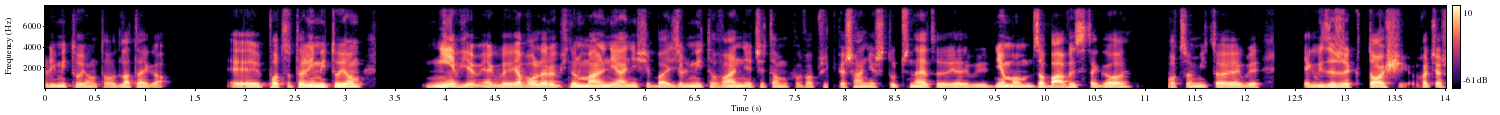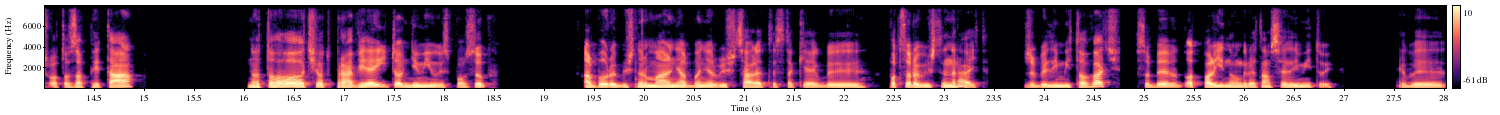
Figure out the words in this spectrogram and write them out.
Limitują to, dlatego. E, po co to limitują? Nie wiem, jakby ja wolę robić normalnie, a nie się bać o limitowanie, czy tam chyba przyspieszanie sztuczne, to ja nie mam zabawy z tego, po co mi to, jakby jak widzę, że ktoś chociaż o to zapyta, no to cię odprawię i to w niemiły sposób. Albo robisz normalnie, albo nie robisz wcale. To jest takie jakby, po co robisz ten raid? Żeby limitować? Sobie odpal inną grę, tam sobie limituj. Jakby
